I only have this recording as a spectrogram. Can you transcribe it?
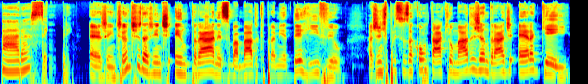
para sempre. É, gente, antes da gente entrar nesse babado que pra mim é terrível, a gente precisa contar que o Mário de Andrade era gay.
